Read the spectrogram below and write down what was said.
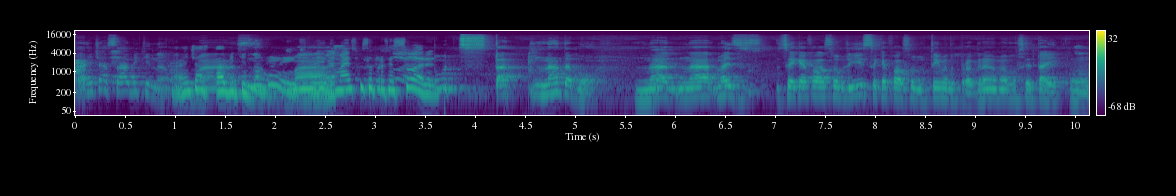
A gente já sabe que não. A gente já mas- sabe que não, mas- Ainda mais que eu sou professora. Putz, tá nada bom. Nada, nada, mas você quer falar sobre isso? Você quer falar sobre o tema do programa? Você tá aí com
